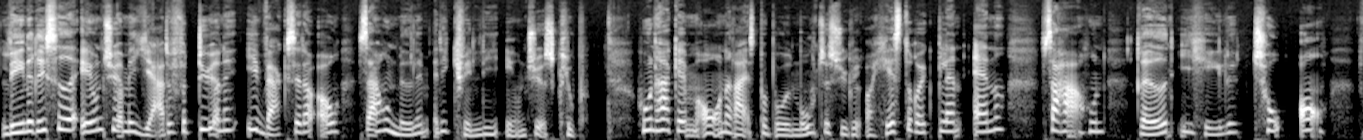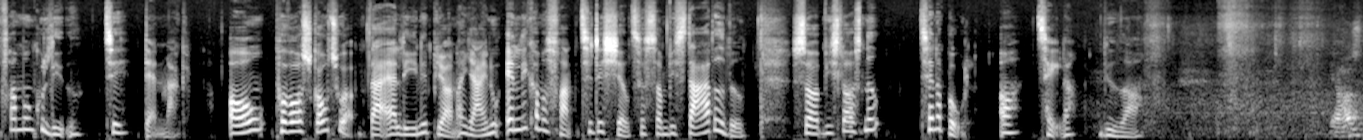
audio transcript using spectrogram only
Lene Ries hedder eventyr med hjerte for dyrene, iværksætter, og så er hun medlem af de kvindelige eventyrsklub. Hun har gennem årene rejst på både motorcykel og hesteryg. Blandt andet så har hun reddet i hele to år fra Mongoliet til Danmark. Og på vores skovtur, der er Lene, Bjørn og jeg nu endelig kommet frem til det shelter, som vi startede ved. Så vi slår os ned, tænder bål og taler videre. Jeg har også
